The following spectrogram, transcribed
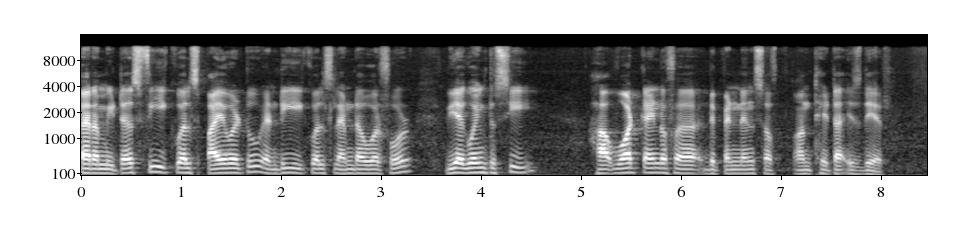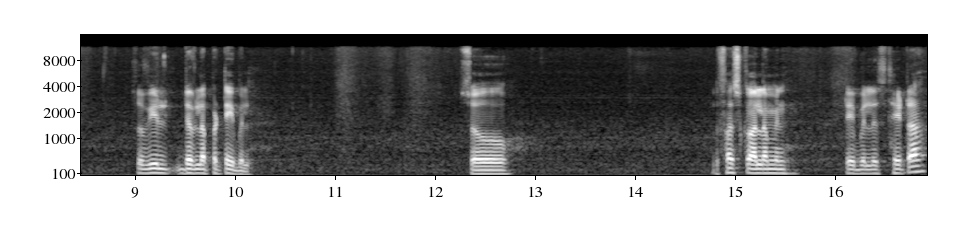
parameters phi equals pi over 2 and d equals lambda over 4 we are going to see how what kind of a dependence of on theta is there. So, we will develop a table. So, the first column in table is theta,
